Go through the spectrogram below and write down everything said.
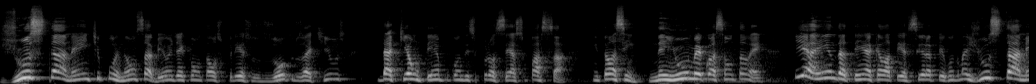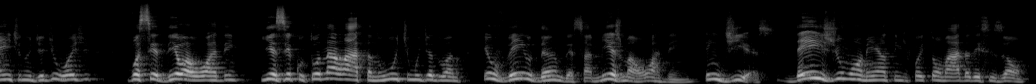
justamente por não saber onde é que vão estar os preços dos outros ativos daqui a um tempo quando esse processo passar. Então, assim, nenhuma equação também. E ainda tem aquela terceira pergunta, mas justamente no dia de hoje, você deu a ordem e executou na lata no último dia do ano. Eu venho dando essa mesma ordem tem dias, desde o momento em que foi tomada a decisão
